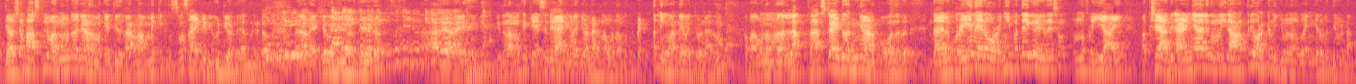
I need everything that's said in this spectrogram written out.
അത്യാവശ്യം ഫാസ്റ്റിൽ വന്നുകൊണ്ട് തന്നെയാണ് നമുക്ക് എത്തിയത്. കാരണം അമ്മയ്ക്ക് ക്രിസ്മസ് ആയിട്ട് ഡ്യൂട്ടി ഉണ്ടായിരുന്നു കേട്ടോ. അതാണ് ഏറ്റവും വലിയ പ്രത്യേകത. അതെ അതെ. പിന്നെ നമുക്ക് കേസിന്റെ കാര്യങ്ങളൊക്കെ ഉണ്ടായിരുന്നു. അതുകൊണ്ട് നമുക്ക് പെട്ടെന്ന് ഇങ്ങനെ വന്നേ പറ്റുള്ളായിരുന്നു. അപ്പൊ അതുകൊണ്ട് നമ്മൾ നല്ല ഫാസ്റ്റ് ആയിട്ട് തന്നെയാണ് പോകുന്നത്. എന്തായാലും കുറേ നേരം ഉറങ്ങിയപ്പോഴത്തേക്കും ഏകദേശം ഒന്ന് ഫ്രീ ആയി. പക്ഷേ അത് കഴിഞ്ഞാൽ നമ്മൾ ഈ രാത്രി ഉറക്കം നിൽക്കുമ്പോൾ നമുക്ക് ഭയങ്കര ബുദ്ധിമുട്ടാണ്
